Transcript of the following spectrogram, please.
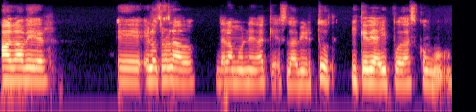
haga ver eh, el otro lado de la moneda, que es la virtud, y que de ahí puedas como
